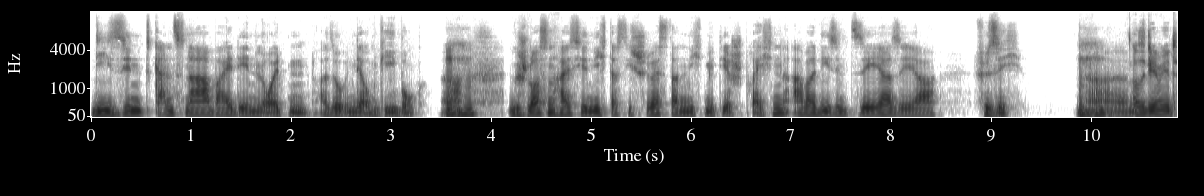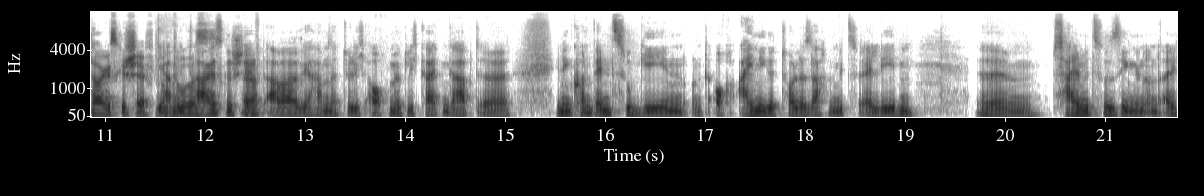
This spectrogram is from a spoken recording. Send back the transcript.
die sind ganz nah bei den Leuten, also in der Umgebung. Ja? Geschlossen heißt hier nicht, dass die Schwestern nicht mit dir sprechen, aber die sind sehr, sehr für sich. Ja, ähm, Also die haben ihr Tagesgeschäft. die und haben ein hast- Tagesgeschäft, aber wir haben natürlich auch Möglichkeiten gehabt, äh, in den Konvent zu gehen und auch einige tolle Sachen mitzuerleben, ähm, Psalme zu singen und all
